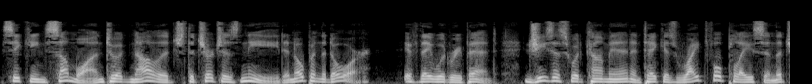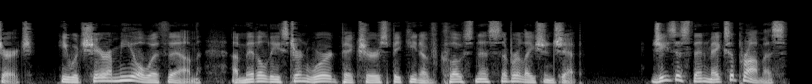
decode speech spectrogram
seeking someone to acknowledge the church's need and open the door. If they would repent, Jesus would come in and take his rightful place in the church. He would share a meal with them, a Middle Eastern word picture speaking of closeness of relationship. Jesus then makes a promise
